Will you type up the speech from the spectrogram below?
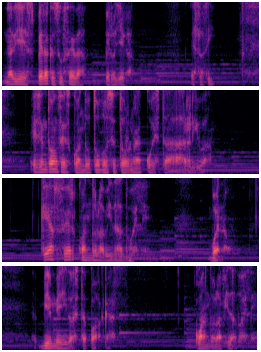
Nadie espera que suceda, pero llega. Es así. Es entonces cuando todo se torna cuesta arriba. ¿Qué hacer cuando la vida duele? Bueno, bienvenido a este podcast. Cuando la vida duele.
